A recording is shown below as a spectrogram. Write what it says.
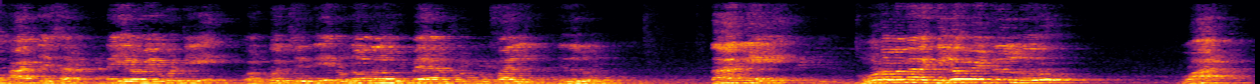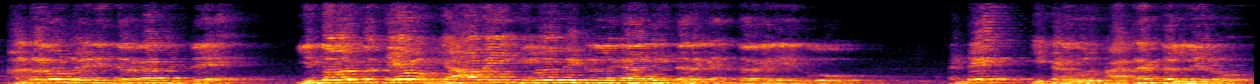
స్టార్ట్ చేశారు. అంటే ఇరవై ఒకటి వర్క్ వచ్చింది రెండు వందల ముప్పై ఆరు కోట్ల రూపాయలు నిధులు. దాన్ని మూడు వందల కిలోమీటర్లు వా అండర్ గ్రౌండ్ డ్రైనేజ్ జరగాల్సి ఉంటే ఇంతవరకు కేవలం యాభై కిలోమీటర్లు కానీ జరగ జరగలేదు. అంటే ఇక్కడ ఎవరు కాంట్రాక్టర్లు లేరు.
